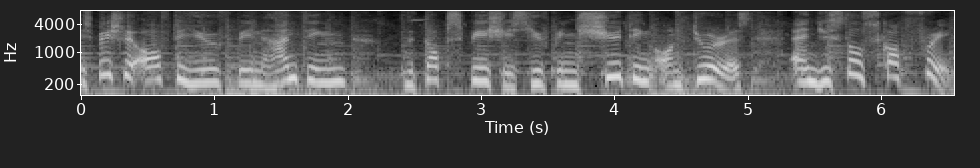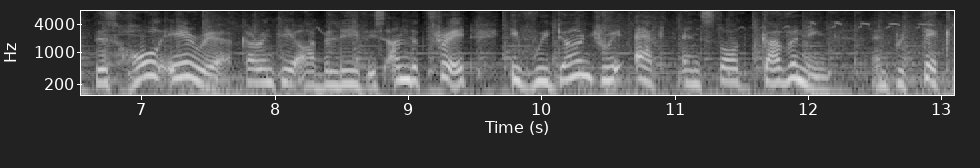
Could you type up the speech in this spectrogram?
especially after you've been hunting the top species, you've been shooting on tourists, and you're still scot-free. This whole area currently, I believe, is under threat if we don't react and start governing and protect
